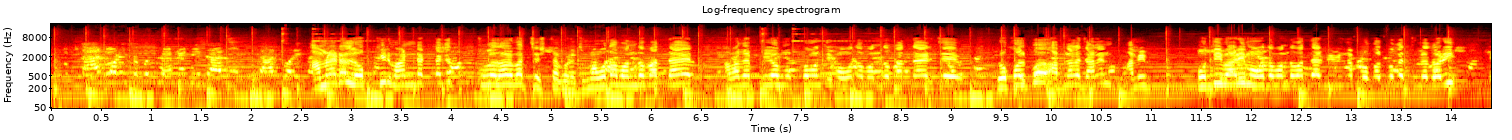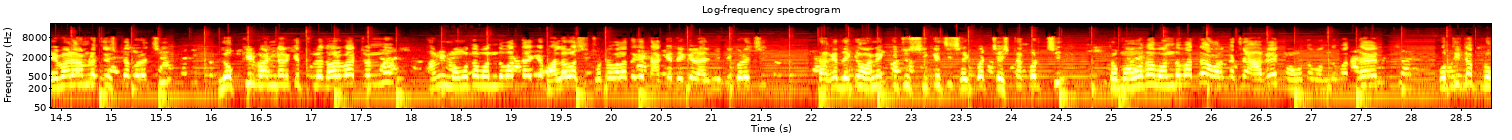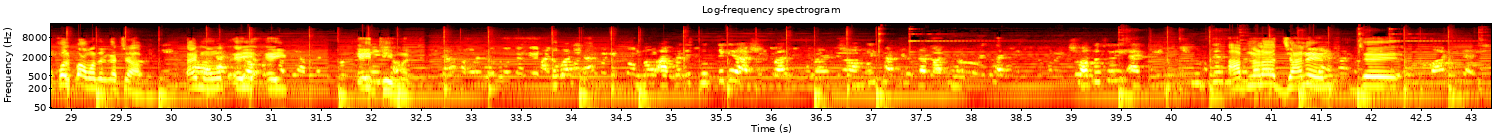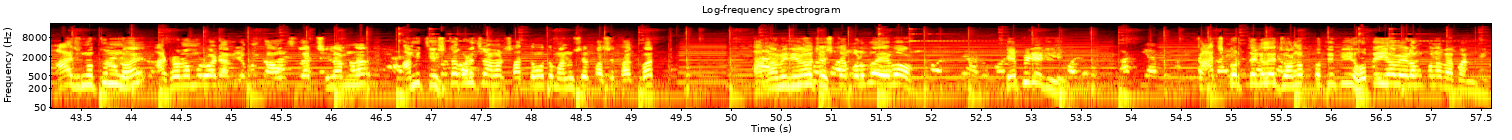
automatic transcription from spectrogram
আমরা একটা লক্ষ্মীর ভান্ডারটাকে তুলে ধরবার চেষ্টা করেছি। মমতা বন্দ্যোপাধ্যায়ের, আমাদের প্রিয় মুখ্যমন্ত্রী মমতা বন্দ্যোপাধ্যায়ের যে প্রকল্প, আপনারা জানেন, আমি প্রতিবারই মমতা বন্দ্যোপাধ্যায়ের বিভিন্ন প্রকল্পকে তুলে ধরি। এবারে আমরা চেষ্টা করেছি লক্ষ্মীর ভান্ডারকে তুলে ধরবার জন্য। আমি মমতা বন্দ্যোপাধ্যায়কে ভালোবাসি, ছোটবেলা থেকে তাকে দেখে রাজনীতি করেছি, তাকে দেখে অনেক কিছু শিখেছি, শেখবার চেষ্টা করছি। তো মমতা বন্দ্যোপাধ্যায় আমার কাছে আবেগ, মমতা বন্দ্যোপাধ্যায়ের প্রতিটা প্রকল্প আমাদের কাছে আবেগ। তাই মমতা এই এই এই theme আর কি। আপনাদের প্রত্যেকের আশীর্বাদ সঙ্গে করে মতো আপনারা জানেন যে আজ নতুন নয় আঠারো নম্বর ওয়ার্ডে আমি যখন কাউন্সিলর ছিলাম না আমি চেষ্টা করেছি আমার সাধ্যমতো মানুষের পাশে থাকবার। আগামী দিনেও চেষ্টা করব এবং ডেফিনেটলি কাজ করতে গেলে জনপ্রতিনিধি হতেই হবে এরকম কোনো ব্যাপার নেই।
